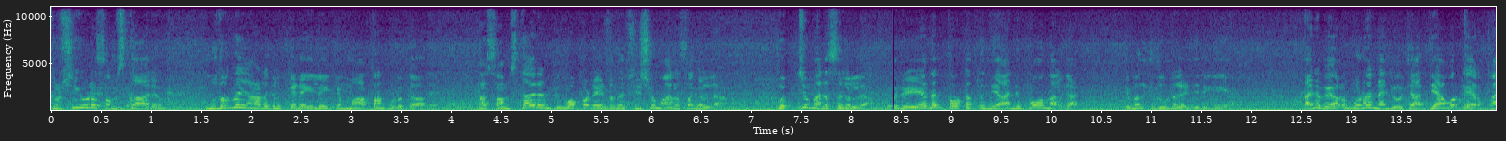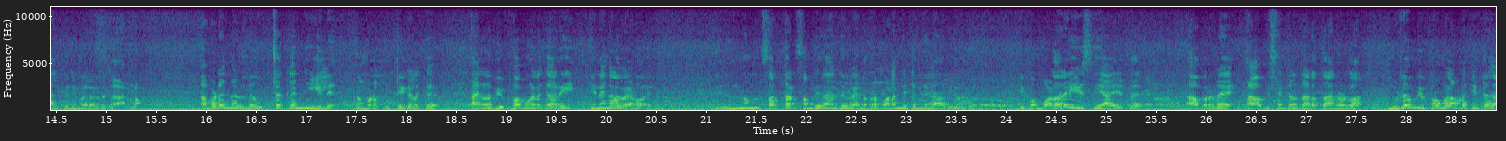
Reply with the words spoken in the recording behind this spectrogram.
കൃഷിയുടെ സംസ്കാരം മുതിർന്ന ആളുകൾക്കിടയിലേക്ക് മാത്രം കൊടുക്കാതെ ആ സംസ്കാരം രൂപപ്പെടേണ്ടത് ശിശു മാനസങ്ങളിലാണ് കൊച്ചു മനസ്സുകളിലാണ്. ഒരു ഏതൻ തോട്ടത്തിന്റെ അനുഭവം നൽകാൻ ഇവർ ഇതുകൊണ്ട് കഴിഞ്ഞിരിക്കുകയാണ്. അതിന് വേറൊരു ഗുണം ഞാൻ ചോദിച്ചാൽ അധ്യാപകർക്ക് ഏറെ താല്പര്യം വരാൻ ഒരു കാരണം. അവിടങ്ങളിൽ ഉച്ചക്കഞ്ഞിയിൽ നമ്മുടെ കുട്ടികൾക്ക് അതിനുള്ള വിഭവങ്ങൾ കറി ഇനങ്ങൾ വേണമായിരുന്നു. ഇന്നും സർക്കാർ സംവിധാനത്തിൽ വേണ്ടത്ര പണം കിട്ടുന്നില്ല വരുമ്പോൾ. ഇപ്പം വളരെ ഈസി ആയിട്ട് അവരുടെ ആവശ്യങ്ങൾ നടത്താനുള്ള മുഴുവൻ വിഭവങ്ങൾ അവിടെ കിട്ടുക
